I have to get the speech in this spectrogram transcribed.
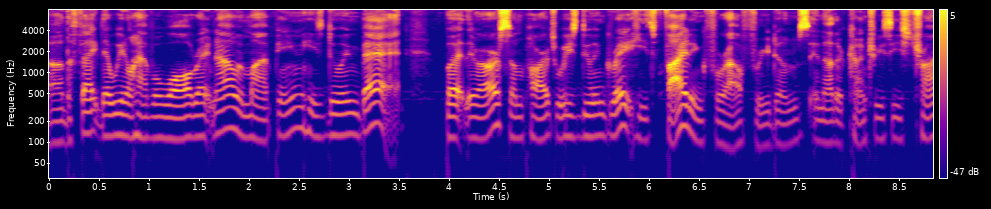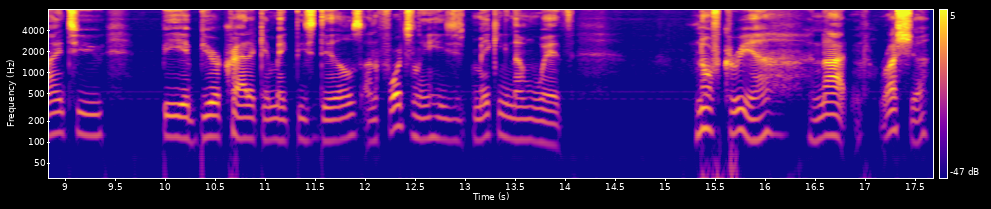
Uh, the fact that we don't have a wall right now, in my opinion, he's doing bad. But there are some parts where he's doing great. He's fighting for our freedoms in other countries. He's trying to be a bureaucratic and make these deals. Unfortunately, he's making them with North Korea, not Russia.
